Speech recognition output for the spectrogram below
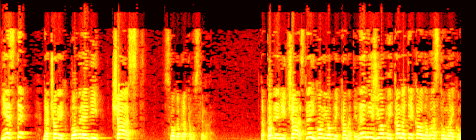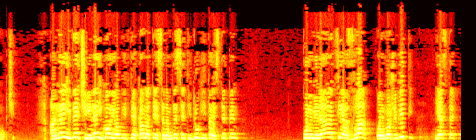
jeste da čovjek povredi čast svoga brata muslimana. Da povredi čast, najgori oblik kamate. Najniži oblik kamate je kao da vlastitom majkom opći. A najveći i najgori oblik te kamate je 72. taj stepen kulminacija zla koje može biti, jeste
